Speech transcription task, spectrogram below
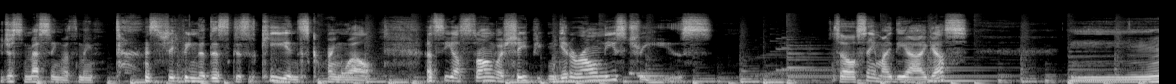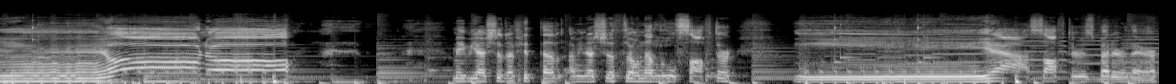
You're just messing with me. Shaping the disc is key in scoring well. Let's see how strong of a shape you can get around these trees. So, same idea, I guess. Oh no! Maybe I should have hit that. I mean, I should have thrown that a little softer. Mm, yeah, softer is better there.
